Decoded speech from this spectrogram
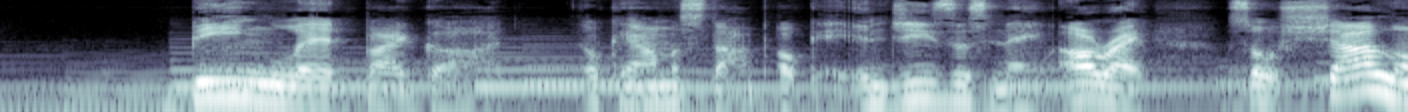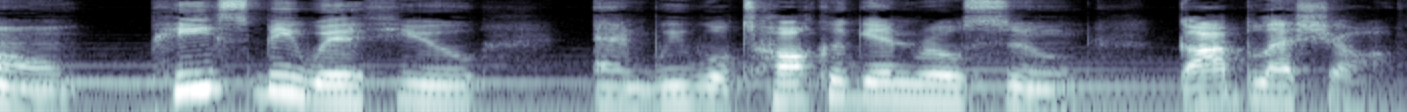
being led by God. Okay, I'm gonna stop. Okay, in Jesus' name. All right, so shalom, peace be with you, and we will talk again real soon. God bless y'all.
